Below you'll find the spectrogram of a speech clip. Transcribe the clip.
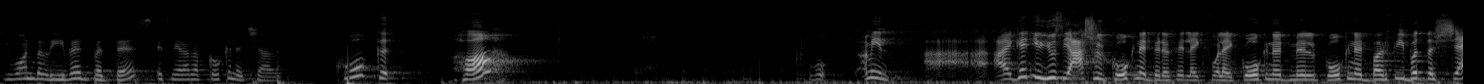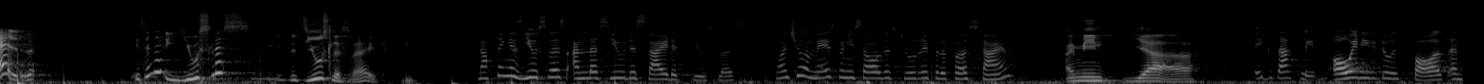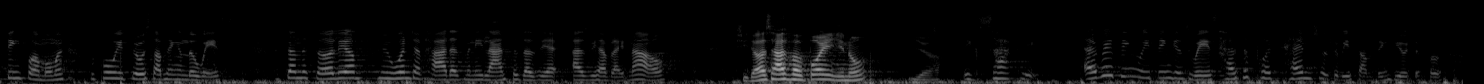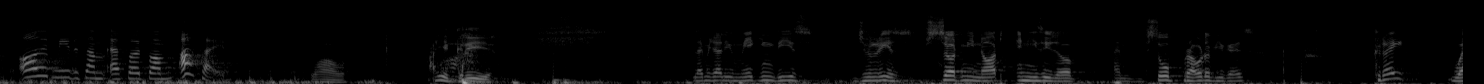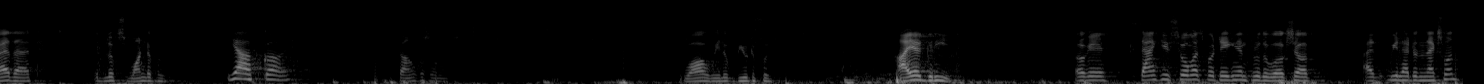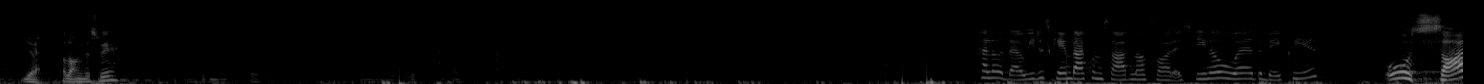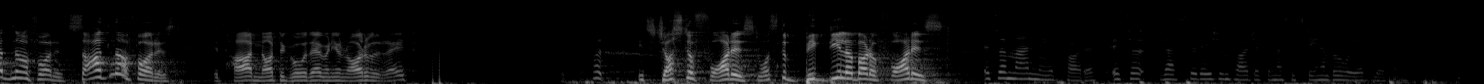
You won't believe it, but this, it's made out of coconut shells. Coconut. Huh? Wha- I mean, I, I get you use the actual coconut bit of it, like for like coconut milk, coconut burfi, but the shell, isn't it useless? It's useless, right? Nothing is useless unless you decide it's useless. Weren't you amazed when you saw all this jewelry for the first time? I mean, yeah. Exactly. All we need to do is pause and think for a moment before we throw something in the waste. We've done this earlier, we wouldn't have had as many landfills as, we as we have right now. She does have a point, you know. Yeah. Exactly. Everything we think is waste has the potential to be something beautiful. All it needs is some effort from our side. Wow. I agree. Let me tell you, making these jewelry is certainly not an easy job. I'm so proud of you guys. Could I wear that? It looks wonderful. Yeah, of course. Thank you so much. Thank you. Wow, we look beautiful. I agree. Okay, thank you so much for taking them through the workshop. I, we'll head to the next one. Yeah. Along this way. Hello there. We just came back from Sadhana Forest. Do you know where the bakery is? Oh, Sadhana Forest. Sadhana Forest. It's hard not to go there when you're in Auroville, right? But it's just a forest. What's the big deal about a forest? It's a man-made forest. It's a restoration project and a sustainable way of living.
